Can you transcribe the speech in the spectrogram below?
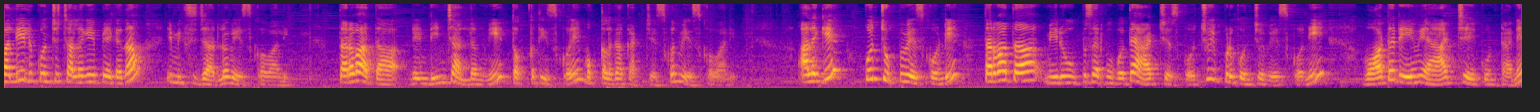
పల్లీలు కొంచెం చల్లగైపోయాయి కదా ఈ మిక్సీ జార్లో వేసుకోవాలి. తర్వాత రెండించి అల్లంని తొక్క తీసుకొని ముక్కలుగా కట్ చేసుకొని వేసుకోవాలి. అలాగే కొంచెం ఉప్పు వేసుకోండి. తర్వాత మీరు ఉప్పు సరిపోతే యాడ్ చేసుకోవచ్చు. ఇప్పుడు కొంచెం వేసుకొని వాటర్ ఏమి యాడ్ చేయకుండానే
